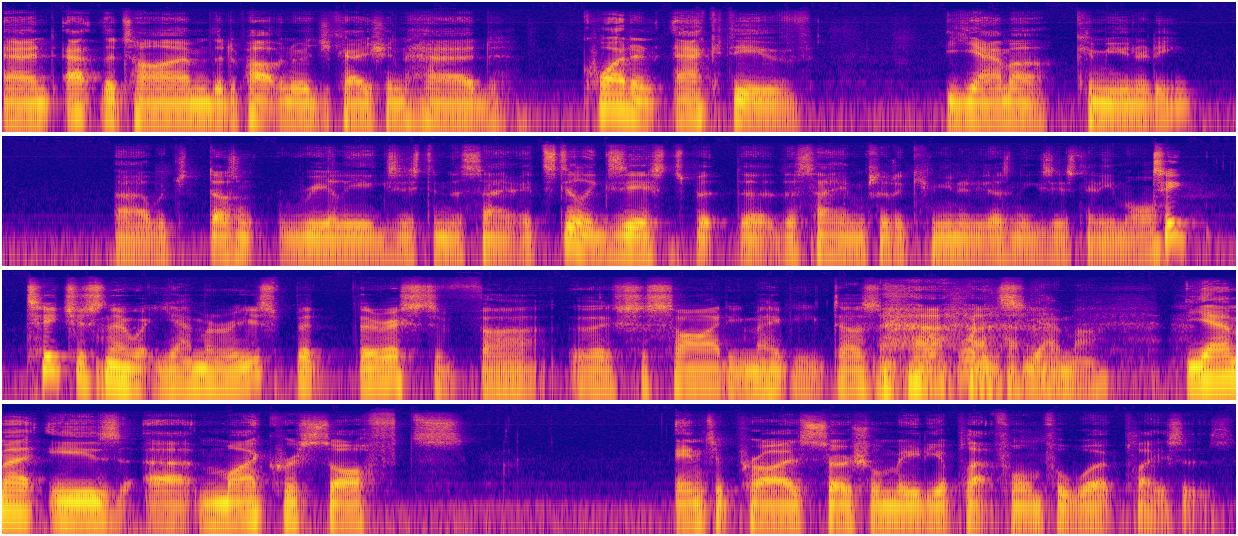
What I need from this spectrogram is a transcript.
and at the time, the Department of Education had quite an active Yammer community, uh, which doesn't really exist in the same. It still exists, but the the same sort of community doesn't exist anymore. Te- teachers know what Yammer is, but the rest of uh, the society maybe doesn't. what, what is Yammer? Yammer is uh, Microsoft's enterprise social media platform for workplaces.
